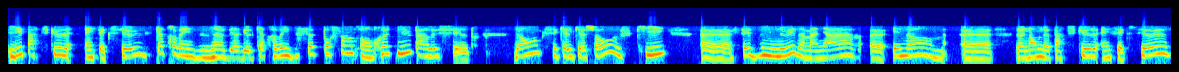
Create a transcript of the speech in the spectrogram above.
les particules infectieuses, 99,97 sont retenues par le filtre Donc, c'est quelque chose qui euh, fait diminuer de manière euh, énorme euh, le nombre de particules infectieuses.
